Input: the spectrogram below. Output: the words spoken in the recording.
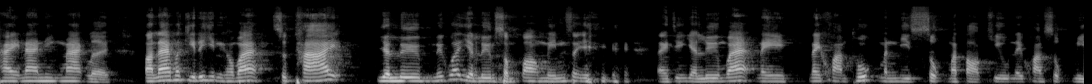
ให้หน้านิ่งมากเลย ตอนแรกเมื่อกี้ได้ยินคำว่าสุดท้ายอย่าลืมนึกว่าอย่าลืมสมปองมิ้นซะอีกแต่จริงอย่าลืมว่าในในความทุกข์มันมีสุขมาต่อคิว ในความสุขมี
